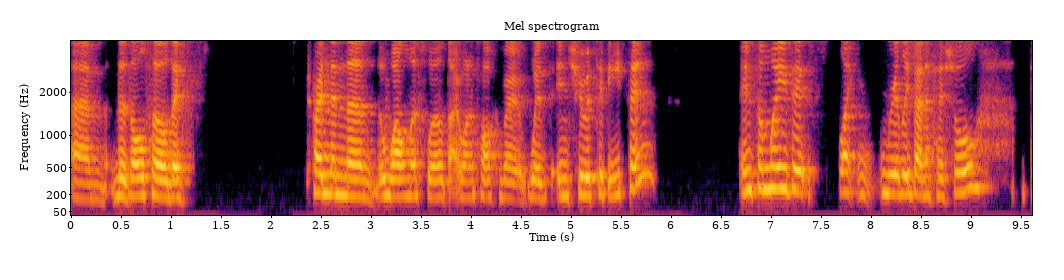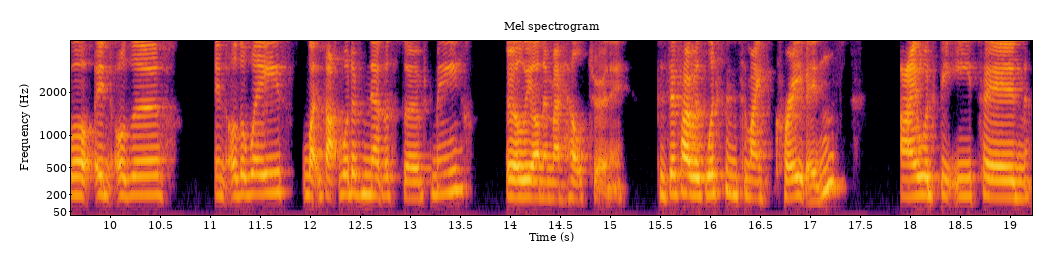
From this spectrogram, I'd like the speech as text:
Um, there's also this trend in the, the wellness world that I want to talk about with intuitive eating. In some ways, it's like really beneficial, but in other in other ways, like that would have never served me early on in my health journey. Because if I was listening to my cravings, I would be eating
